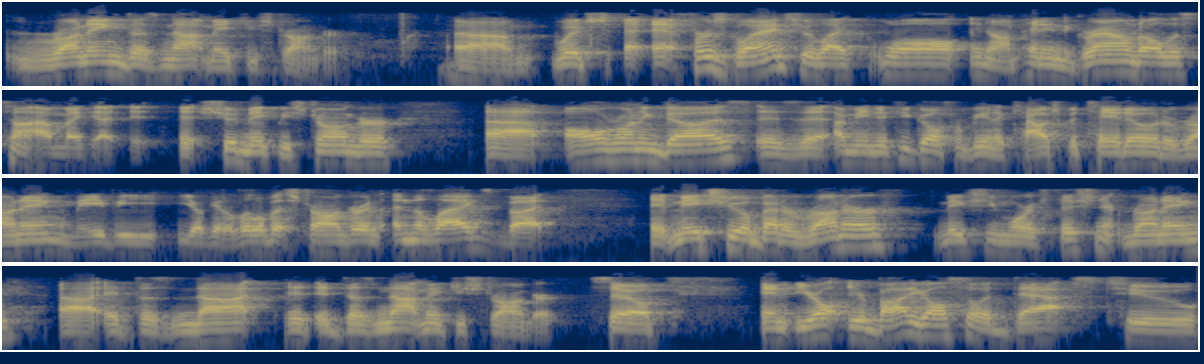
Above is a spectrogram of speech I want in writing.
running does not make you stronger. Um, which at, at first glance you're like, well, you know, I'm hitting the ground all this time. I'm like, it, it should make me stronger. Uh, all running does is that, I mean, if you go from being a couch potato to running, maybe you'll get a little bit stronger in, in the legs, but it makes you a better runner, makes you more efficient at running. Uh, it does not, it, it, does not make you stronger. So, and your your body also adapts to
